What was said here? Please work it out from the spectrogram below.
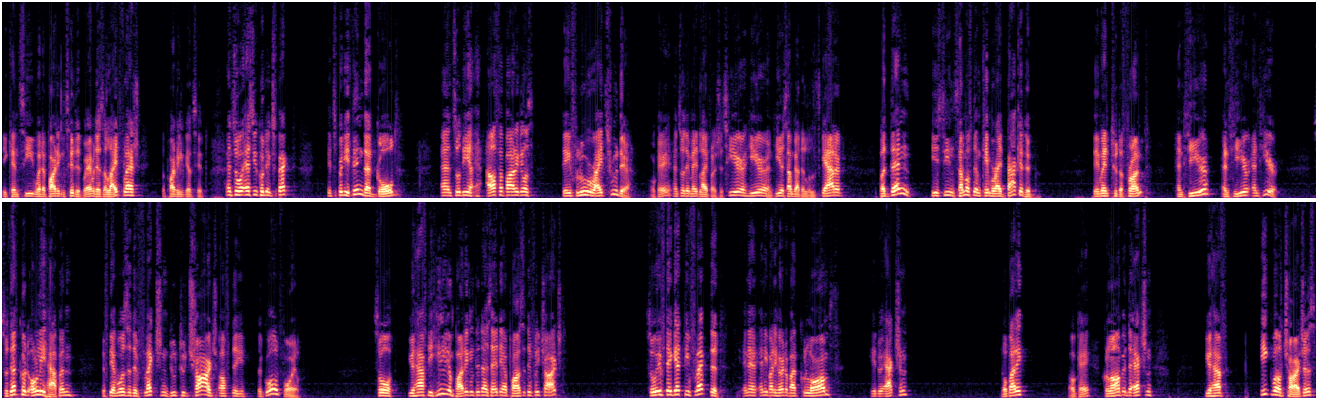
You can see where the particles hit it. Wherever there's a light flash, the particle gets hit. And so, as you could expect, it's pretty thin that gold, and so the alpha particles they flew right through there. Okay, and so they made light flashes here, here, and here. Some got a little scattered, but then he's seen some of them came right back at him. They went to the front, and here, and here, and here. So that could only happen if there was a deflection due to charge of the, the gold foil. So you have the helium particle. Did I say they are positively charged? So if they get deflected, anybody heard about Coulomb's interaction? Nobody? Okay. Coulomb interaction, you have equal charges,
